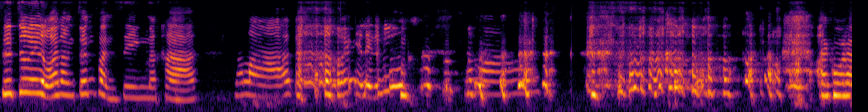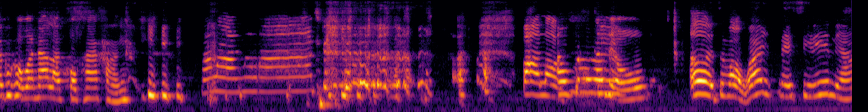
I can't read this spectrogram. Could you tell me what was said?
ซือจุยหรือว่าน้องเจิ้งขวัญซิงนะคะน่ารักเฮ้ยอะไรนะลูกน่ารักให้พูดให้พูดคำว่าน่ารักครบห้าครั้งน่ารักน่ารักป่าหรอกเอาไปแล้วเดี๋ยว เออ จะบอกว่าในซีรีส์เนี้ย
